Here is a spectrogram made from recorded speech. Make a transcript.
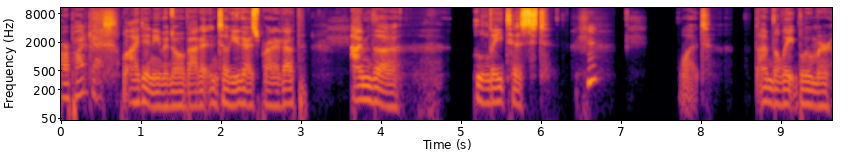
our podcast Well, I didn't even know about it until you guys brought it up. I'm the latest. Hmm. what? I'm the late bloomer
